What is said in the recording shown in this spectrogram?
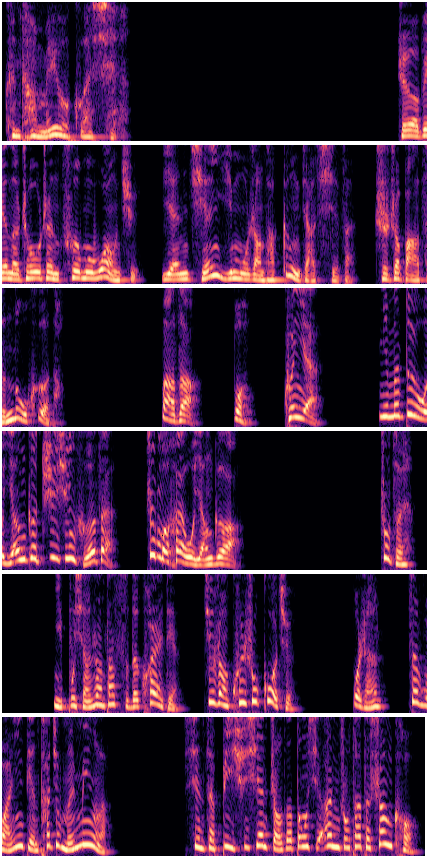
跟他没有关系。这边的周震侧目望去，眼前一幕让他更加气愤，指着靶子怒喝道：“把子，不，坤爷，你们对我杨哥居心何在？这么害我杨哥？住嘴！你不想让他死得快点，就让坤叔过去，不然再晚一点他就没命了。现在必须先找到东西按住他的伤口。”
